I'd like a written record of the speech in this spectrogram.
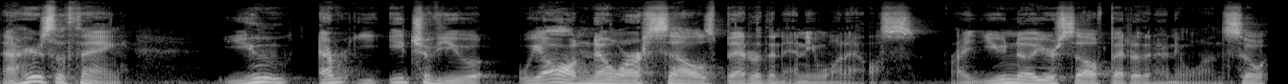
Now, here's the thing you every, each of you we all know ourselves better than anyone else right you know yourself better than anyone so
